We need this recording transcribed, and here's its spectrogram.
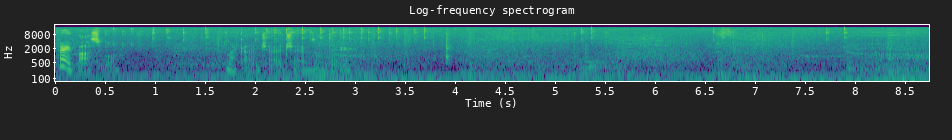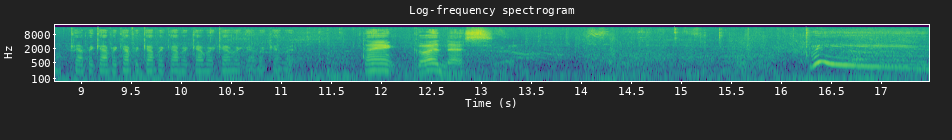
Very possible. Not gonna judge. I wasn't there. Cap it, cap it, cap it, cap it, cap it, cap it, cap it, cap it, cap it. Thank goodness. Whee!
